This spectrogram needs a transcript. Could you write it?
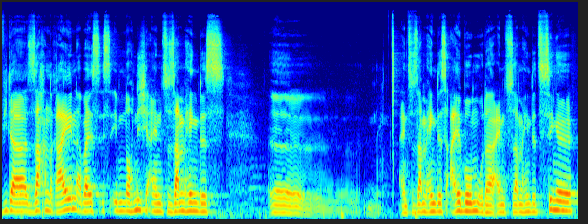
wieder Sachen rein, aber es ist eben noch nicht ein zusammenhängendes äh, ein zusammenhängendes Album oder ein zusammenhängendes Single,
